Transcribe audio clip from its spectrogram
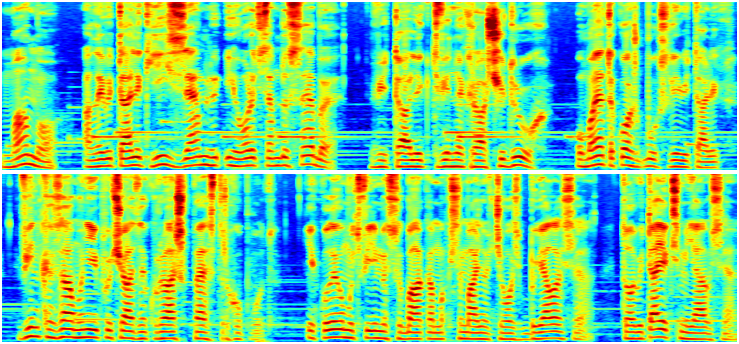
Мамо, але Віталік їсть землю і говорить сам до себе. Віталік твій найкращий друг. У мене також був свій Віталік. Він казав мені включати кураж пес трохопут. І коли у мультфільмі собака максимально чогось боялася, то Віталік сміявся,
